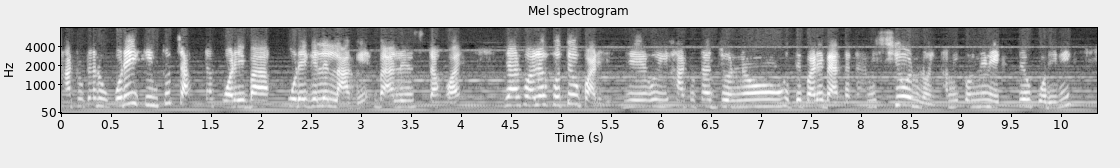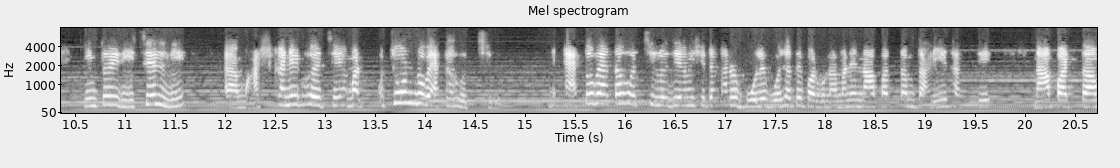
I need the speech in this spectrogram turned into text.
হাঁটুটার উপরেই কিন্তু চাপটা পড়ে বা পড়ে গেলে লাগে ব্যালেন্সটা হয়। যার ফলে হতেও পারে যে ওই হাঁটুটার জন্য হতে পারে ব্যথাটা, আমি শিওর নই, আমি কোনদিন এক্সরেও করিনি। কিন্তু এই রিসেন্টলি মাসখানেক হয়েছে, আমার প্রচণ্ড ব্যথা হচ্ছিল। মানে এত ব্যথা হচ্ছিল যে আমি সেটা কারোর বলে বোঝাতে পারব না। মানে না পারতাম দাঁড়িয়ে থাকতে, না পারতাম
